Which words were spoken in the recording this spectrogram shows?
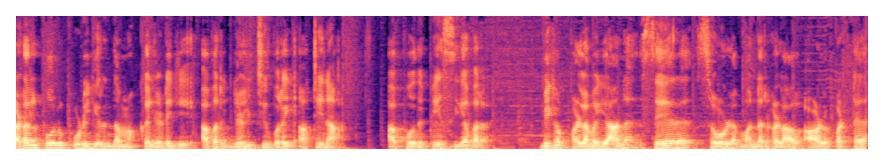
கடல் போல் கூடியிருந்த மக்களிடையே அவர் எழுச்சி உரை ஆற்றினார். அப்போது பேசிய அவர் மிக பழமையான சேர சோழ மன்னர்களால் ஆளப்பட்ட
